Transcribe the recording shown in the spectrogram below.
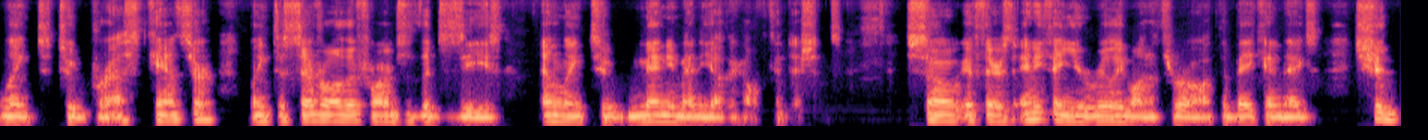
linked to breast cancer, linked to several other forms of the disease, and linked to many, many other health conditions. So if there's anything you really want to throw out, the bacon and eggs should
